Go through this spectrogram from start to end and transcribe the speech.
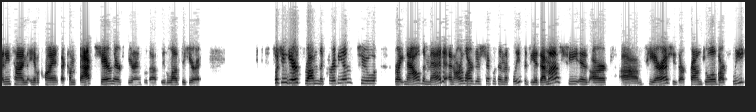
anytime that you have a client that comes back, share their experience with us. We'd love to hear it. Switching gears from the Caribbean to right now the Med and our largest ship within the fleet, the Diadema. She is our um, tiara. She's our crown jewel of our fleet.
